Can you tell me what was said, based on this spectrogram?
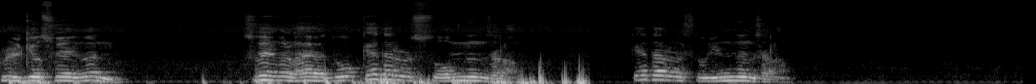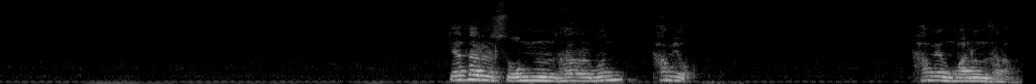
불교 수행은 수행을 하여도 깨달을 수 없는 사람, 깨달을 수 있는 사람, 깨달을 수 없는 사람은 탐욕, 탐욕 많은 사람,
